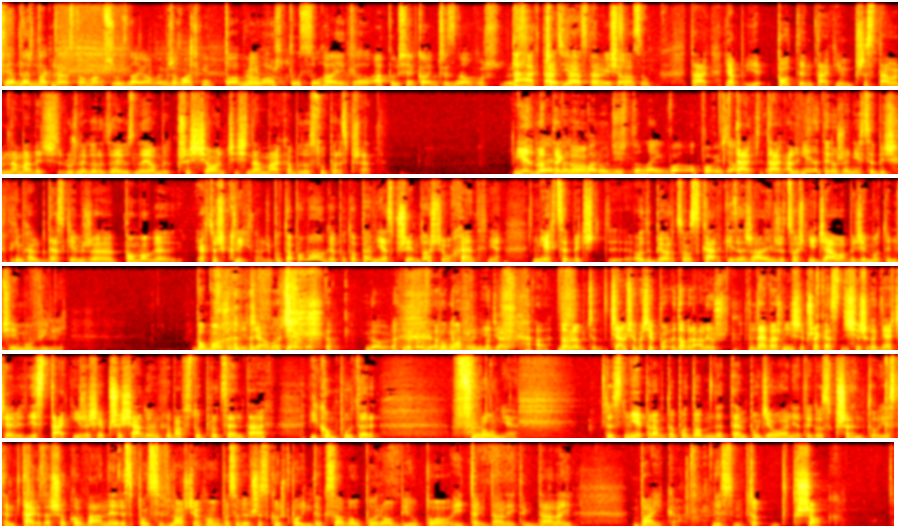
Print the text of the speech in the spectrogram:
Ja też tak często mam wśród znajomych, że właśnie to No. miłość, tu słuchaj, to Apple się kończy znowuż. Już Tak, tak, tak, raz w tym tak. miesiącu. Tak, ja po tym takim przestałem namawiać różnego rodzaju znajomych, przesiądźcie się na Maca, bo to super sprzęt. Nie Bo jak będą dlatego... marudzić, to na ich odpowiedzialność. Tak, tak, ale nie dlatego, że nie chcę być takim helpdeskiem, że pomogę jak coś kliknąć, bo to pomogę, bo to pewnie ja z przyjemnością, chętnie. Nie chcę być y, odbiorcą skargi, zażaleń, że coś nie działa, będziemy o tym dzisiaj mówili. Bo może nie działać. Dobra, to, dobra, dobra. bo może nie działać. Dobra, chciałem się właśnie. Po, dobra, ale już najważniejszy przekaz dzisiejszego dnia jest taki, że się przesiadłem chyba w 100% i komputer frunie. To jest nieprawdopodobne tempo działania tego sprzętu. Jestem tak zaszokowany responsywnością, on chyba sobie wszystko już poindeksował, porobił, po i tak dalej, i tak dalej. Bajka. Jestem to szok.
